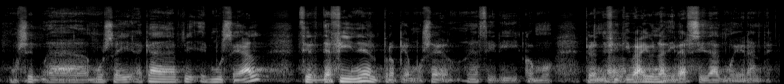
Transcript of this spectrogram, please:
cada, museo, cada museal, es decir, define el propio museo. Es decir, y como, pero en definitiva hay una diversidad muy grande.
